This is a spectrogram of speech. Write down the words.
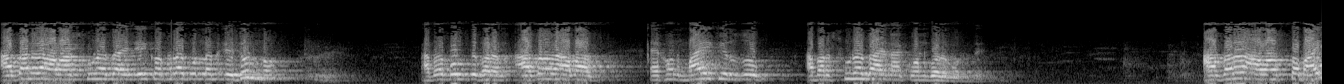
আজানের আওয়াজ শোনা যায়, এই কথাটা বললাম এজন্য। আবার বলতে পারেন, আজানের আওয়াজ এখন মাইকের যোগ, আবার শোনা যায় না কোন ঘরের মধ্যে। আজানের আওয়াজটা ভাই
